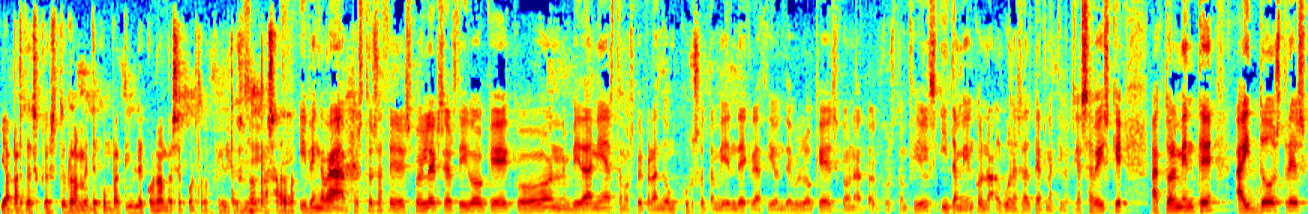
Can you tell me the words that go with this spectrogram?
Y aparte es que es totalmente compatible con ambas Custom Fields, es una pasada. Y venga, va, puestos a hacer spoilers, os digo que con Vidania estamos preparando un curso también de creación de bloques con Advanced Custom Fields y también con algunas alternativas. Ya sabéis que actualmente hay dos, tres,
